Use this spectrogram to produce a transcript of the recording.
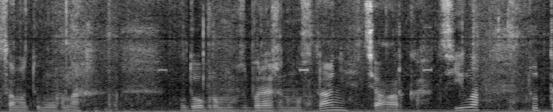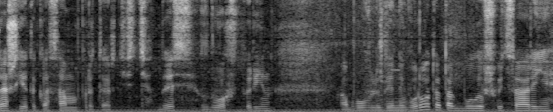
Саме тому вона у доброму збереженому стані. Ця арка ціла. Тут теж є така сама притертість. Десь з двох сторін. Або в людини ворота так були в Швейцарії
